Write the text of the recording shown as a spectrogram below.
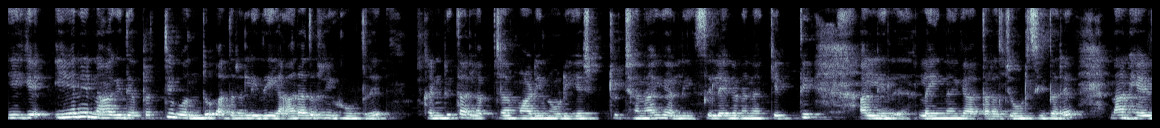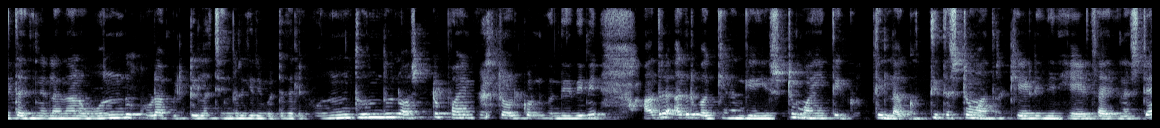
ಹೀಗೆ ಏನೇನು ಆಗಿದೆ ಪ್ರತಿಯೊಂದು ಅದರಲ್ಲಿದೆ ಯಾರಾದರೂ ನೀವು ಹೋದರೆ ಖಂಡಿತ ಲಬ್ಜ ಮಾಡಿ ನೋಡಿ ಎಷ್ಟು ಚೆನ್ನಾಗಿ ಅಲ್ಲಿ ಶಿಲೆಗಳನ್ನು ಕೆತ್ತಿ ಅಲ್ಲಿ ಲೈನಾಗಿ ಆ ಥರ ಜೋಡಿಸಿದ್ದಾರೆ. ನಾನು ಹೇಳ್ತಾ ಇದ್ದೀನಲ್ಲ, ನಾನು ಒಂದು ಕೂಡ ಬಿಟ್ಟಿಲ್ಲ ಚಂದ್ರಗಿರಿ ಬೆಟ್ಟದಲ್ಲಿ. ಒಂದೊಂದು ಅಷ್ಟು ಪಾಯಿಂಟ್ ನೋಡ್ಕೊಂಡು ಬಂದಿದ್ದೀನಿ. ಆದರೆ ಅದ್ರ ಬಗ್ಗೆ ನನಗೆ ಎಷ್ಟು ಮಾಹಿತಿ ಗೊತ್ತಿಲ್ಲ. ಗೊತ್ತಿದ್ದಷ್ಟು ಮಾತ್ರ ಕೇಳಿದ್ದೀನಿ, ಹೇಳ್ತಾ ಇದ್ದೀನಿ ಅಷ್ಟೇ.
